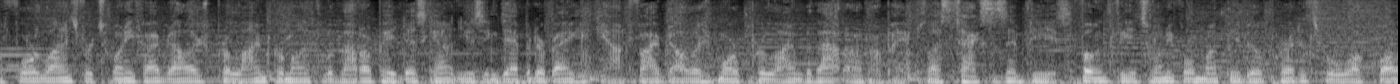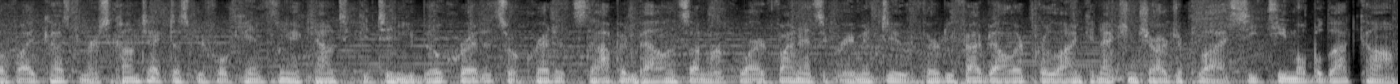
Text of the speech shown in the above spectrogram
of four lines for $25 per line per month with auto pay discount using debit or bank account. $5 more per line without auto pay, plus taxes and fees. Phone fee at 24 monthly bill credits for well qualified customers. Contact us before canceling account to continue bill credits or credit stop and balance on required finance agreement due. $35 per line connection charge applies. Ctmobile.com.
